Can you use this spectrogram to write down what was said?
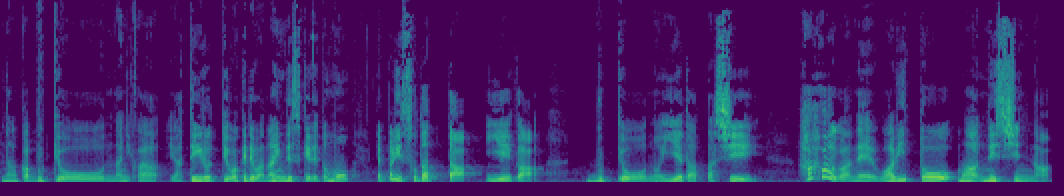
なんか仏教を何かやっているっていうわけではないんですけれども、やっぱり育った家が仏教の家だったし、母がね、割とまあ熱心な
